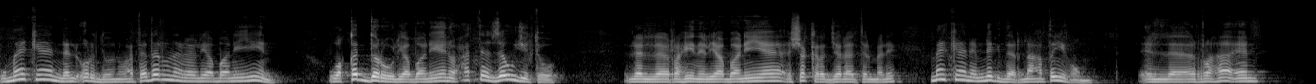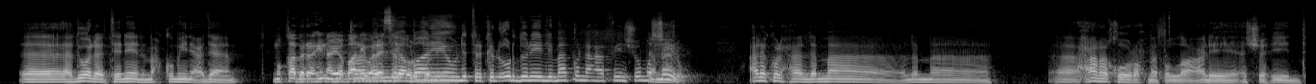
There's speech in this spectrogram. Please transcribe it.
وما كان للأردن واعتذرنا لليابانيين وقدروا اليابانيين وحتى زوجته للرهينه اليابانية شكرت جلالة الملك. ما كان بنقدر نعطيهم ال- الرهائن آه، هدول الاثنين المحكومين إعدام. مقابل رهينه ياباني مقابل وليس الياباني الاردني ونترك الأردني اللي ما كنا عارفين شو تمام. مصيره على كل حال لما لما آه، حرقوا رحمة الله عليه الشهيد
